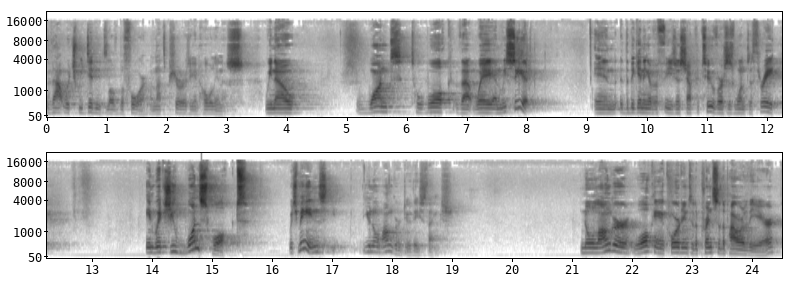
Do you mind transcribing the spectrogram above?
that which we didn't love before, and that's purity and holiness. We now want to walk that way, and we see it in the beginning of Ephesians chapter 2, verses 1 to 3, in which you once walked, which means you no longer do these things. No longer walking according to the prince of the power of the air,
